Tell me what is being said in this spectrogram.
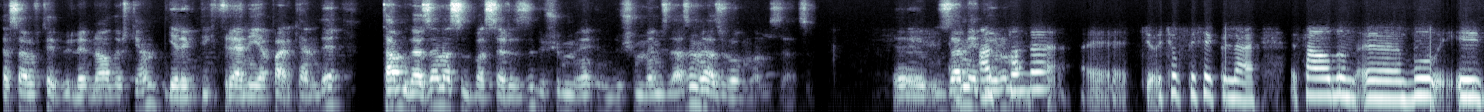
tasarruf tedbirlerini alırken, gerekli freni yaparken de tam gaza nasıl basarızı düşünme, düşünmemiz lazım ve hazır olmamız lazım. Ee, zannediyorum. Aslında e, çok teşekkürler. Sağ olun. E, bu e,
